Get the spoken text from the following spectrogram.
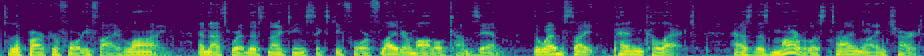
to the Parker 45 line. And that's where this 1964 Flighter model comes in. The website Pen Collect has this marvelous timeline chart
